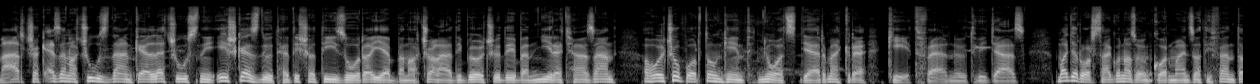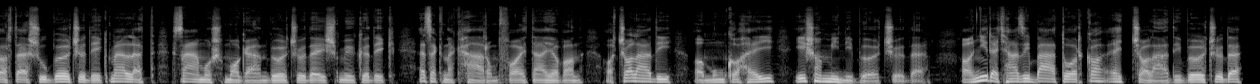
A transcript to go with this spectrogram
Már csak ezen a csúszdán kell lecsúszni, és kezdődhet is a 10 órai ebben a családi bölcsődében Nyíregyházán, ahol csoportonként 8 gyermekre két felnőtt vigyáz. Magyarországon az önkormányzati fenntartású bölcsődék mellett számos magánbölcsőde is működik. Ezeknek három fajtája van, a családi, a munkahelyi és a mini bölcsőde. A Nyíregyházi Bátorka egy családi bölcsőde,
